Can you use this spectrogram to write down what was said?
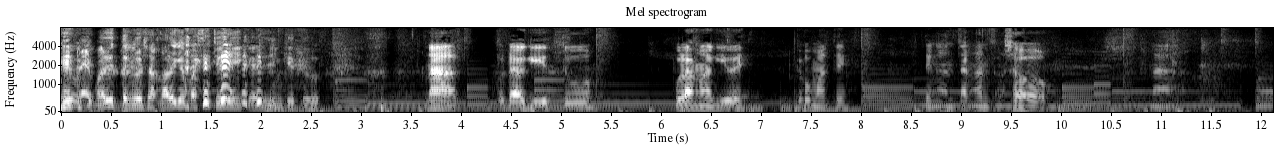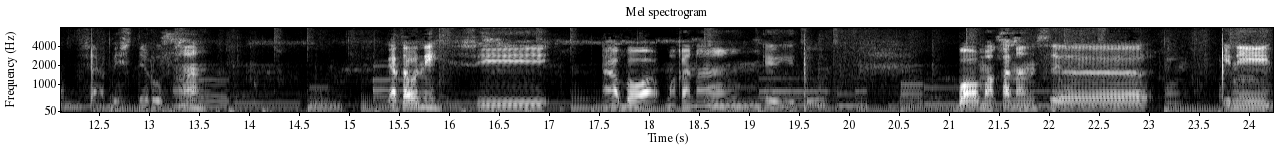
mari tenggel sekali kan pasti ciri anjing gitu. Nah udah gitu pulang lagi weh ke rumah teh dengan tangan kosong. Nah sehabis di rumah gak tahu nih si A bawa makanan kayak gitu. Bawa makanan se ini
